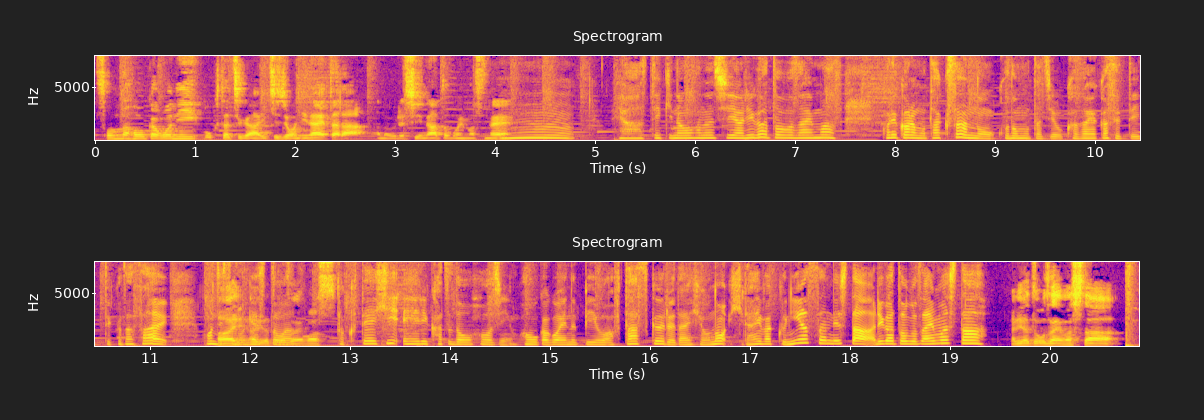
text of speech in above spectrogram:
そんな放課後に僕たちが一助を担えたらあの嬉しいなと思いますね。うん。いや素敵なお話ありがとうございます。これからもたくさんの子どもたちを輝かせていってください。本日のゲストは、はい、特定非営利活動法人放課後 NPO アフタースクール代表の平岩邦康さんでした。ありがとうございました。ありがとうございました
